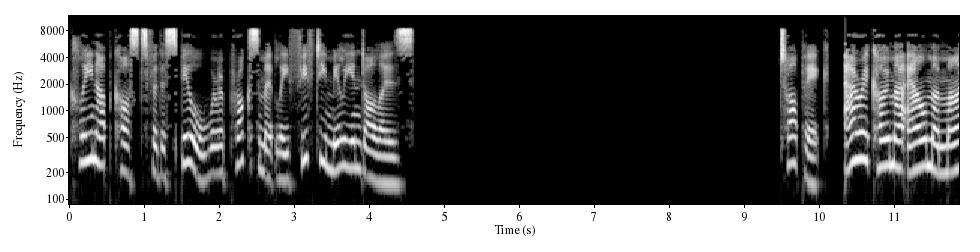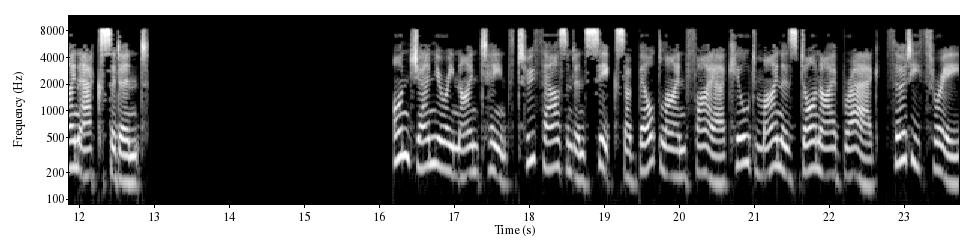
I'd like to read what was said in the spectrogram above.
Cleanup costs for the spill were approximately $50 million. Topic: Aracoma Alma mine accident On January 19, 2006 a beltline fire killed miners Don I. Bragg, 33,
